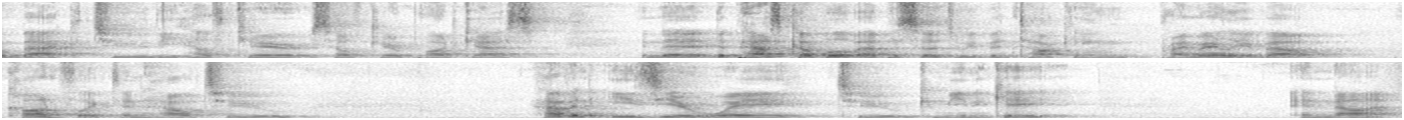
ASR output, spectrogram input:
welcome back to the Healthcare Self Care Podcast. In the, the past couple of episodes, we've been talking primarily about conflict and how to have an easier way to communicate and not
